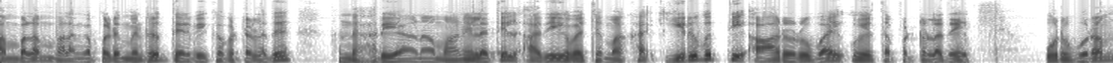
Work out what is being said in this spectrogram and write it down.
சம்பளம் வழங்கப்படும் என்று தெரிவிக்கப்பட்டுள்ளது. அந்த ஹரியானா மாநிலத்தில் அதிகபட்சமாக இருபத்தி ஆறு ரூபாய் உயர்த்தப்பட்டுள்ளது. ஒருபுறம்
